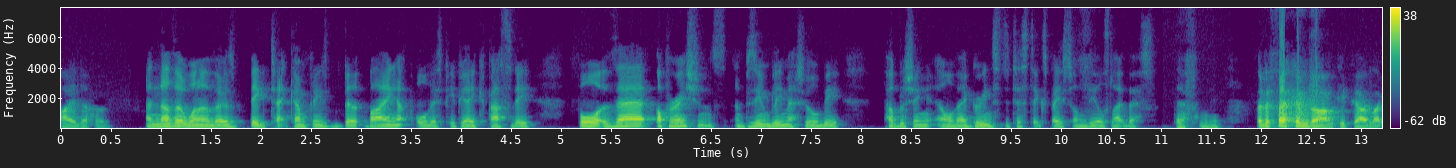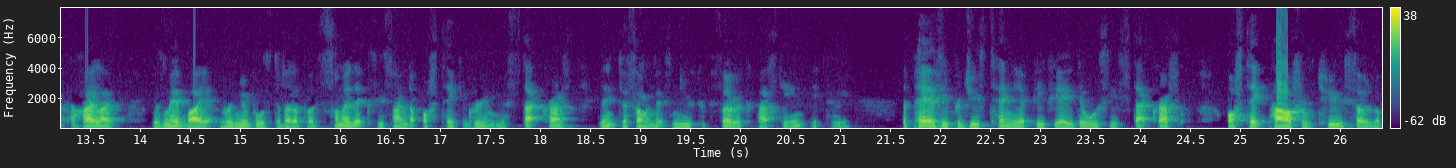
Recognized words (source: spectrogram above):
Idaho. Another one of those big tech companies buying up all this PPA capacity for their operations, and presumably Meta will be publishing all their green statistics based on deals like this. Definitely. But the second PPA I'd like to highlight was made by renewables developer Sonnedix, who signed an offtake agreement with Statkraft linked to some of its new solar capacity in Italy. The pay-as-you-produce 10-year PPA deal will see Statkraft offtake power from two solar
